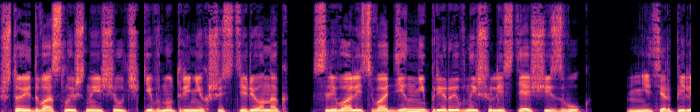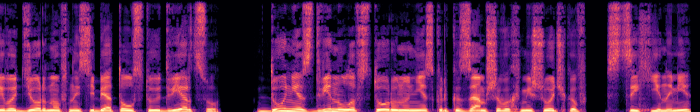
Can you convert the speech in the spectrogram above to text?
что едва слышные щелчки внутренних шестеренок сливались в один непрерывный шелестящий звук. Нетерпеливо дернув на себя толстую дверцу, Дуня сдвинула в сторону несколько замшевых мешочков с цехинами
